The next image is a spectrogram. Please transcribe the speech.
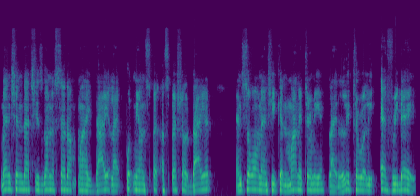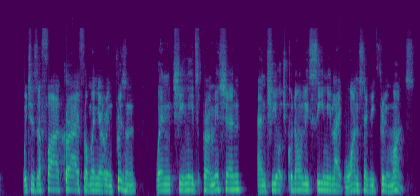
mentioned that she's going to set up my diet, like put me on spe- a special diet and so on. And she can monitor me like literally every day, which is a far cry from when you're in prison, when she needs permission and she could only see me like once every three months.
